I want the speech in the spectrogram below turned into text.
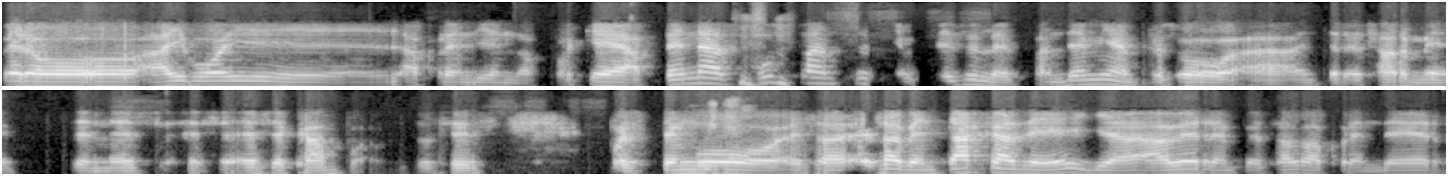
pero ahí voy eh, aprendiendo, porque apenas justo antes que empiece la pandemia empezó a interesarme en ese, ese, campo. Entonces, pues tengo esa, esa ventaja de ya haber empezado a aprender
